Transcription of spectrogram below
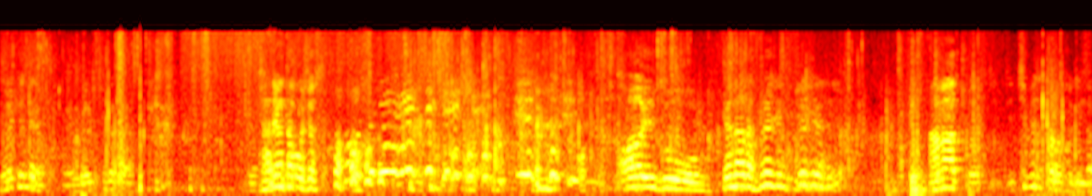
10대인데요. 12대까지. 자전 타고 오셨어. 아이고. 야, 나다 후레진, 후레진. 아마 집에서 따라서 된다.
